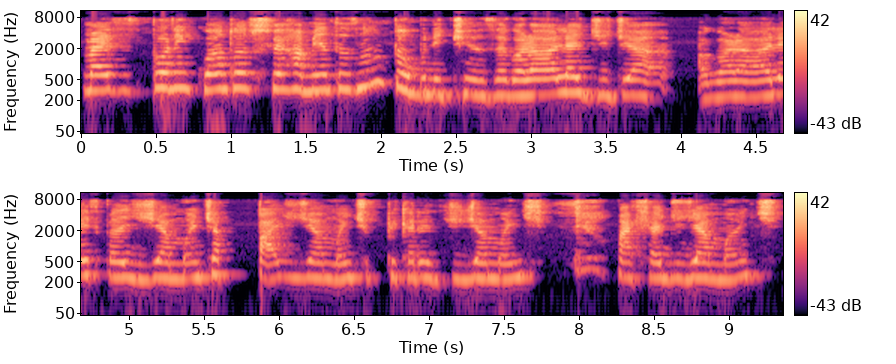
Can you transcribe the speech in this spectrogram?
Mas por enquanto as ferramentas não tão bonitinhas. Agora olha de dia... agora olha a espada de diamante, a pá de diamante, o picareta de diamante, o machado de diamante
